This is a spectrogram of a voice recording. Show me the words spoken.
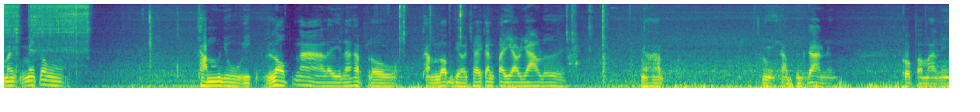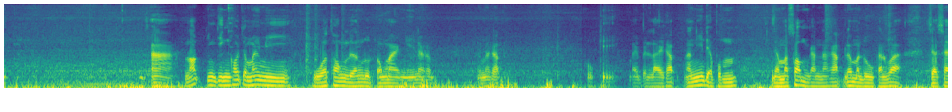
ไม่ไม่ต้อง ทำอยู่อีกรอบหน้าอะไรนะครับ เราทำรอบเดียวใช้กันไปยาวๆเลยนะครับ นี่ครับอีกด้านหนึ่งก็ประมาณนี้ อ่าน็อตจริง ๆเขาจะไม่มีหัวทองเหลืองหลุดออกมาอย่างนี้นะครับเห็นไหมครับโอเค ไม่เป็นไรครับ อันนี้เดี๋ยวผมจะมาซ่อมกันนะครับ แล้วมาดูกันว่าจะใช้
